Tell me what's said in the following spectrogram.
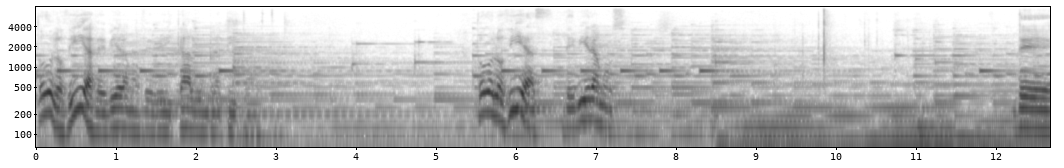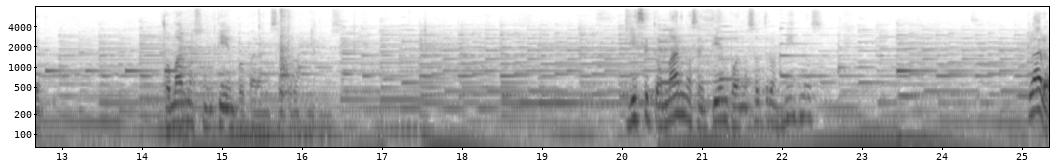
Todos los días debiéramos de dedicarle un ratito a esto. Todos los días debiéramos de tomarnos un tiempo para nosotros mismos. Y ese tomarnos el tiempo a nosotros mismos, claro,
